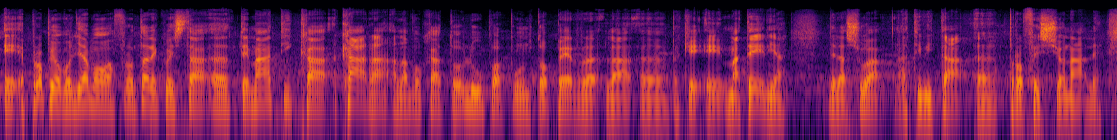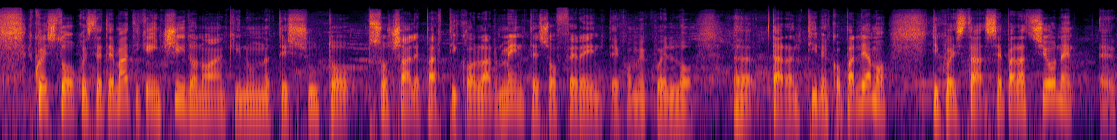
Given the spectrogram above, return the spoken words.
e proprio vogliamo affrontare questa eh, tematica cara all'avvocato Lupo appunto per la, perché è materia della sua attività professionale. Questo, queste tematiche incidono anche in un tessuto sociale particolarmente sofferente come quello eh, tarantino. Ecco, parliamo di questa separazione eh,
